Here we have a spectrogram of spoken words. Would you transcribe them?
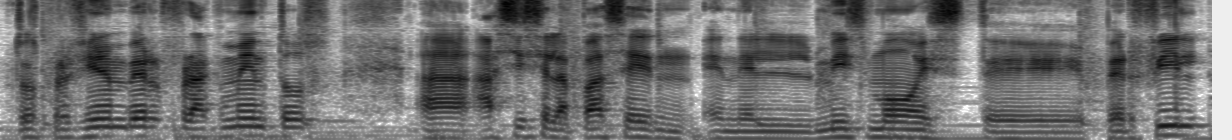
Entonces prefieren ver fragmentos así se la pasen en el mismo este, perfil,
